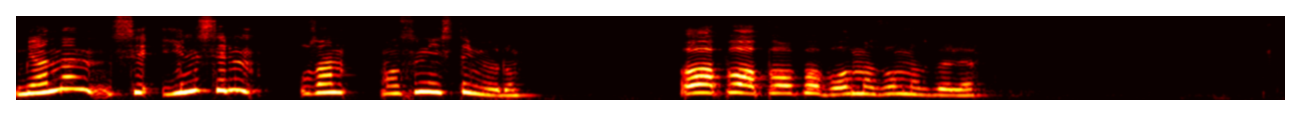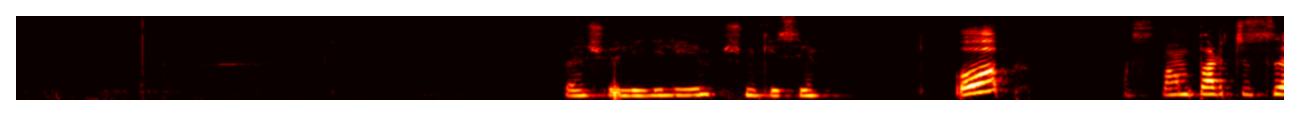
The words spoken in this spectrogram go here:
Bir yandan se yeni serinin uzanmasını istemiyorum. Hop hop hop hop olmaz olmaz böyle. Ben şöyle geleyim. Şunu keseyim. Hop. Aslan parçası.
